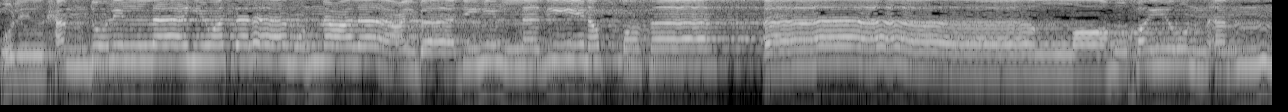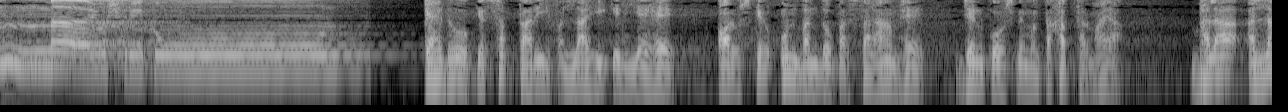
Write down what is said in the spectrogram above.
قل الحمد لله وسلام على عباده الذين اصطفى الله خير أما يشركون؟ کہہ دو کہ سب تعریف اللہ ہی کے لیے ہے اور اس کے ان بندوں پر سلام ہے جن کو اس نے منتخب فرمایا۔ بھلا اللہ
